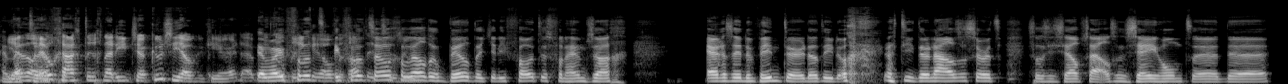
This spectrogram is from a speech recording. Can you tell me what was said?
En Jij wil eh, heel graag terug naar die jacuzzi elke keer. Daar heb Ja, maar ik vond het, ik vond het zo'n geweldig beeld dat je die foto's van hem zag. Ergens in de winter, dat hij, nog, dat hij daarna als een soort, zoals hij zelf zei, als een zeehond eh, de,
